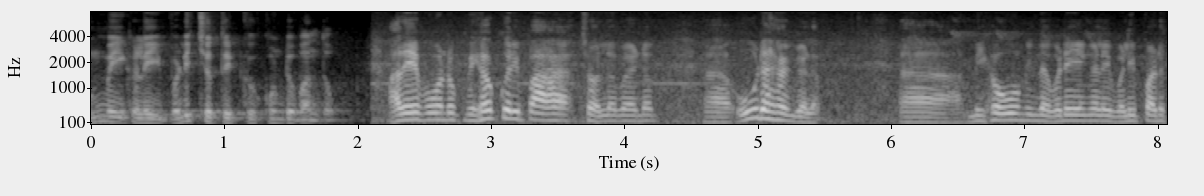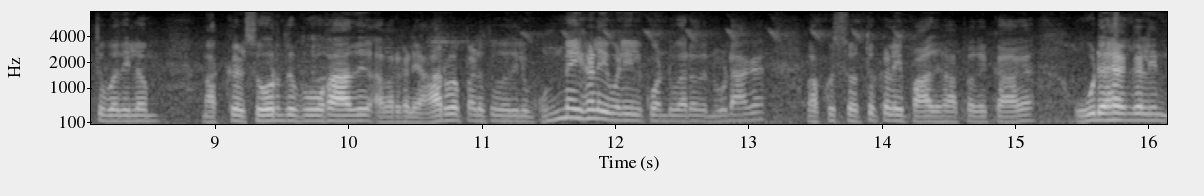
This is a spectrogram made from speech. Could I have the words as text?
உண்மைகளை வெளிச்சத்திற்கு கொண்டு வந்தோம். அதே போன்று மிக குறிப்பாக சொல்ல வேண்டும் ஊடகங்களும் மிகவும் இந்த விடயங்களை வெளிப்படுத்துவதிலும் மக்கள் சோர்ந்து போகாது அவர்களை ஆர்வப்படுத்துவதிலும் உண்மைகளை வெளியில் கொண்டு வருவதனூடாக வக்கு சொத்துக்களை பாதுகாப்பதற்காக ஊடகங்களின்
